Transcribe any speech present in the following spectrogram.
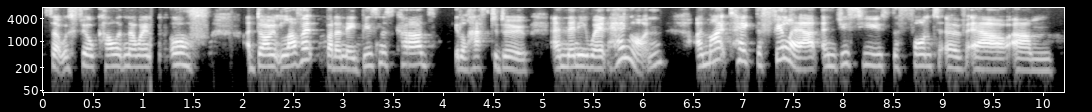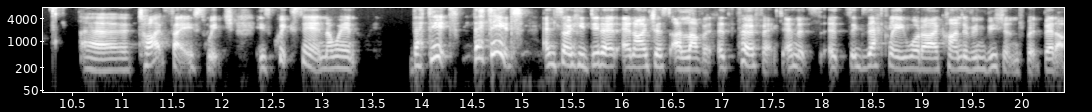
So it was fill colored. And I went, Oh, I don't love it, but I need business cards. It'll have to do. And then he went, Hang on, I might take the fill out and just use the font of our, um, uh, typeface, which is quicksand. I went, that's it that's it. And so he did it and i just i love it. It's perfect and it's it's exactly what i kind of envisioned but better.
